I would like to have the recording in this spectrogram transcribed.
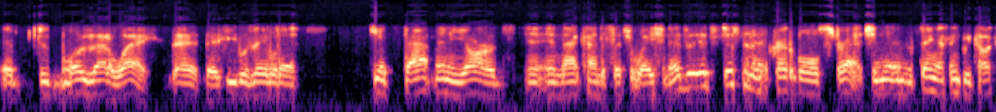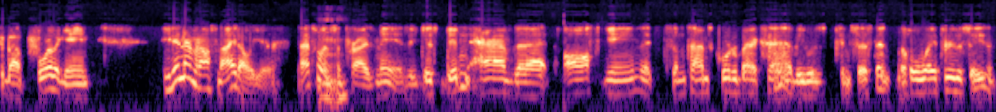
it just blows that away that that he was able to get that many yards in, in that kind of situation. It's it's just an incredible stretch. And then the thing I think we talked about before the game, he didn't have an off night all year. That's what mm-hmm. surprised me is he just didn't have that off game that sometimes quarterbacks have. He was consistent the whole way through the season.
